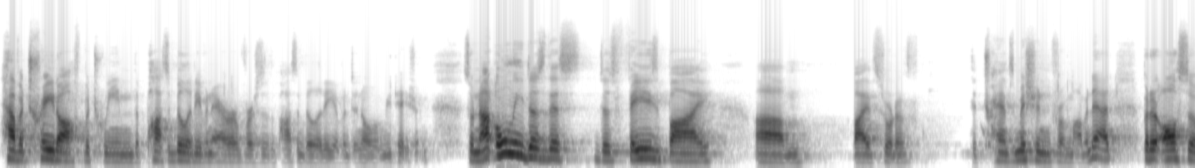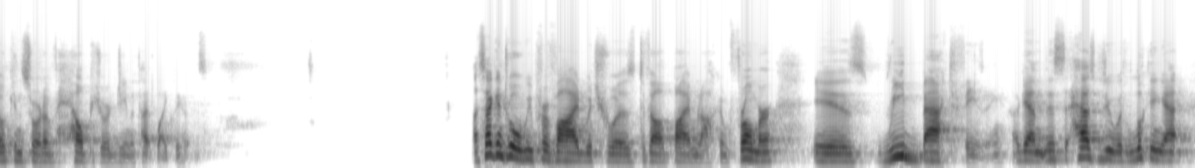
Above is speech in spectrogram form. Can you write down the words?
have a trade-off between the possibility of an error versus the possibility of a de novo mutation. So not only does this does phase by um, by sort of the transmission from mom and dad, but it also can sort of help your genotype likelihoods. A second tool we provide, which was developed by Menachem Fromer, is read-backed phasing. Again, this has to do with looking at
